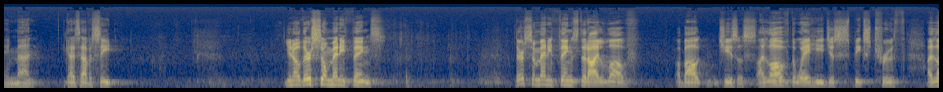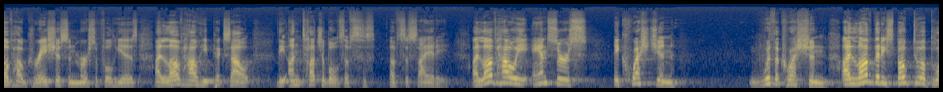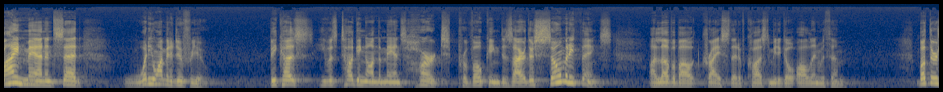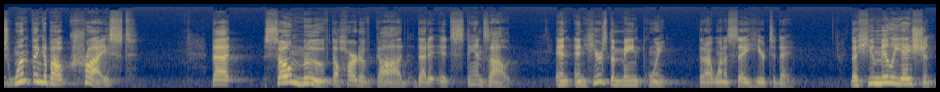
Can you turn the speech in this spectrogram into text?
Amen. You guys have a seat. You know, there's so many things. There's so many things that I love about Jesus. I love the way he just speaks truth. I love how gracious and merciful he is. I love how he picks out the untouchables of, of society. I love how he answers a question with a question. I love that he spoke to a blind man and said, What do you want me to do for you? Because he was tugging on the man's heart, provoking desire. There's so many things I love about Christ that have caused me to go all in with him. But there's one thing about Christ that so moved the heart of God that it, stands out. And, and here's the main point that I want to say here today the humiliation,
